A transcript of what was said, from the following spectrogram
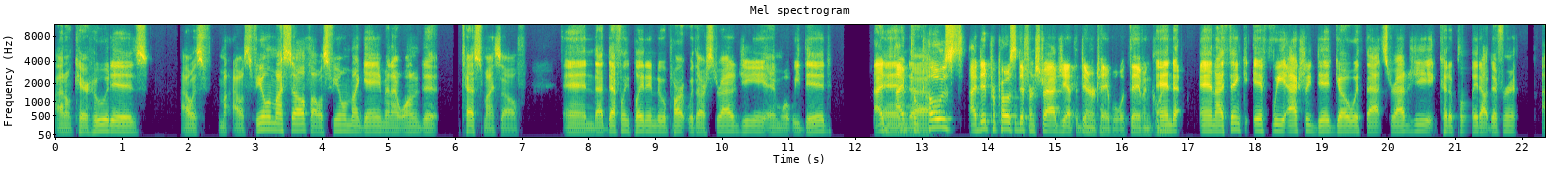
I don't care who it is. I was, I was feeling myself. I was feeling my game and I wanted to test myself. And that definitely played into a part with our strategy and what we did. I, and, I uh, proposed, uh, I did propose a different strategy at the dinner table with Dave and Clint. And and I think if we actually did go with that strategy, it could have played out different. Uh,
